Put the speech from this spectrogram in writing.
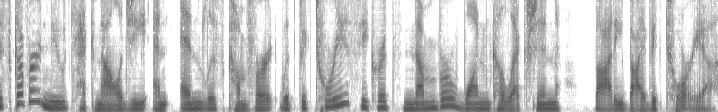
Discover new technology and endless comfort with Victoria's Secret's number one collection, Body by Victoria.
